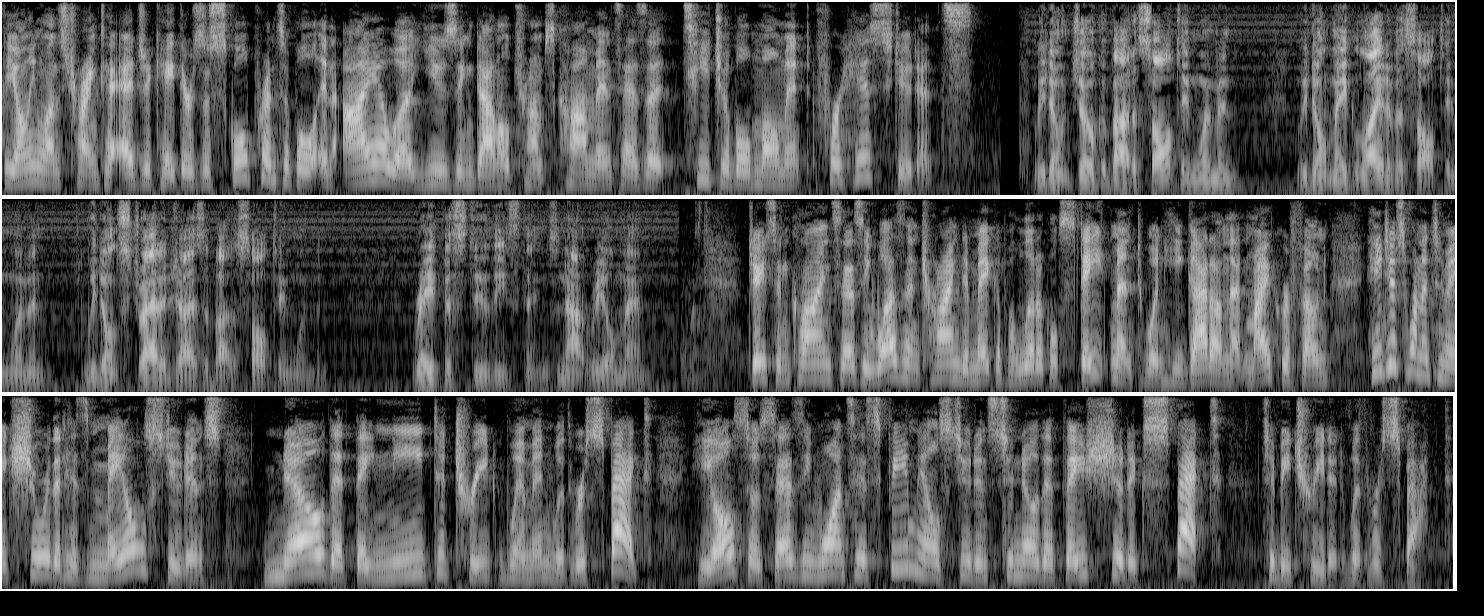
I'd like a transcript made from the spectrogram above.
the only ones trying to educate. There's a school principal in Iowa using Donald Trump's comments as a teachable moment for his students. We don't joke about assaulting women. We don't make light of assaulting women. We don't strategize about assaulting women. Rapists do these things, not real men. Jason Klein says he wasn't trying to make a political statement when he got on that microphone. He just wanted to make sure that his male students know that they need to treat women with respect. He also says he wants his female students to know that they should expect to be treated with respect.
